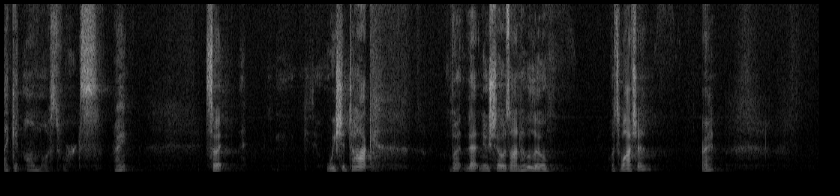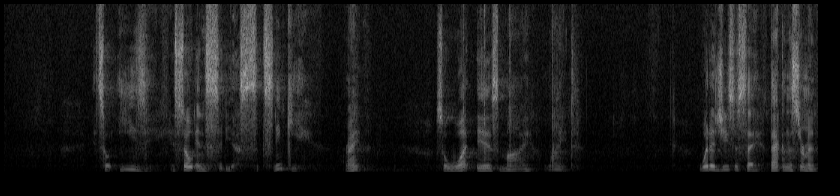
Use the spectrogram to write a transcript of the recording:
Like it almost works, right? So it, we should talk, but that new show is on Hulu. Let's watch it, right? It's so easy. It's so insidious. It's sneaky, right? So, what is my light? What did Jesus say back in the sermon?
